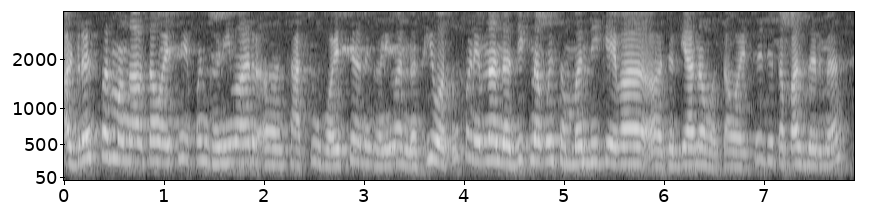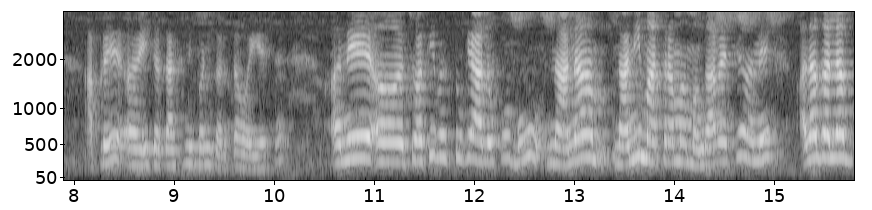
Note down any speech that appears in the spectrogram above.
એડ્રેસ પર મંગાવતા હોય છે એ પણ ઘણીવાર સાચું હોય છે અને ઘણીવાર નથી હોતું. પણ એમના નજીકના કોઈ સંબંધી કે એવા જગ્યાના હોતા હોય છે જે તપાસ દરમિયાન આપણે એ ચકાસણી પણ કરતા હોઈએ છીએ અને ચોથી વસ્તુ કે આ લોકો બહુ નાના, નાની માત્રામાં મંગાવે છે અને અલગ અલગ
